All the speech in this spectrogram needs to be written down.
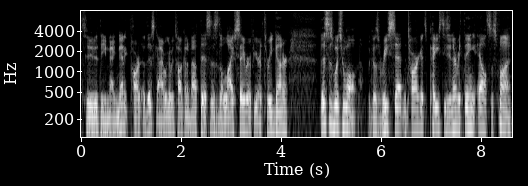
to the magnetic part of this guy. We're going to be talking about this. This is the lifesaver if you're a three gunner. This is what you want because reset and targets, pasties, and everything else is fun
